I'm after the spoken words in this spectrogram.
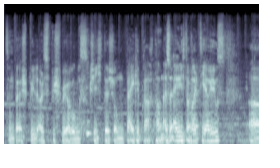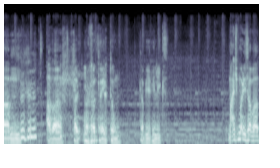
zum Beispiel als Beschwörungsgeschichte schon beigebracht haben. Also eigentlich der Valterius, ähm, aber halt in Vertretung der Virilix. Manchmal ist aber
